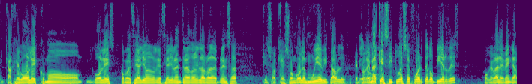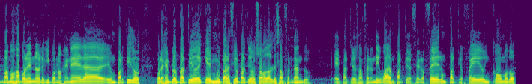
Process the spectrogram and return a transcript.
encaje goles como goles, como decía yo, le decía yo al entrenador en la rueda de prensa, que son, que son goles muy evitables. El Pero- problema es que si tú ese fuerte lo pierdes, porque vale, venga, vamos a ponernos, el equipo nos genera, eh, un partido, por ejemplo, el partido de que es muy parecido al partido del sábado al de San Fernando. El partido de San Fernando igual, un partido de 0-0, un partido feo, incómodo,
